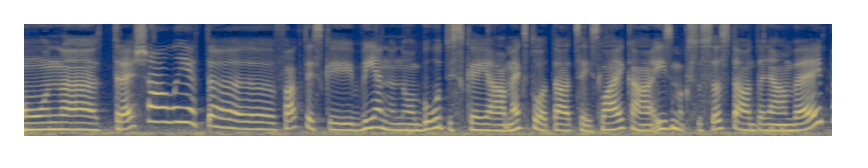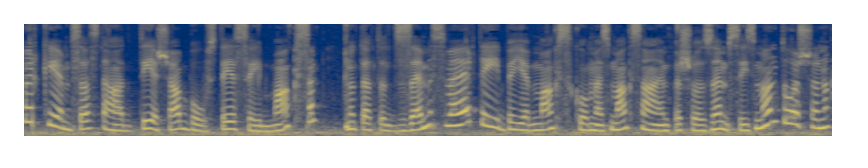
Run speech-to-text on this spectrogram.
Un uh, trešā lieta, uh, faktiski viena no būtiskajām eksploatācijas laikā izmaksu sastāvdaļām vēja parkiem sastāv tieši apbūves tiesību maksa. Nu, Tātad zemes vērtība, jeb ja maksa, ko mēs maksājam par šo zemes izmantošanu,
